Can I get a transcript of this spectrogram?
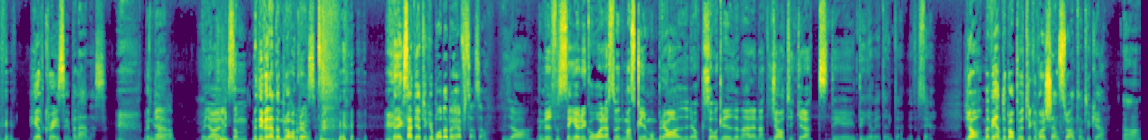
Helt crazy bananas. Men du, Ja. Och jag är liksom Men det är väl ändå bra crazy? Men exakt, jag tycker båda behövs alltså. Ja, men vi får se hur det går, alltså, man ska ju må bra i det också och grejen är den att jag tycker att det, det, jag vet inte, vi får se. Ja, men vi är ändå bra på att uttrycka våra känslor Anton tycker jag. Ja,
